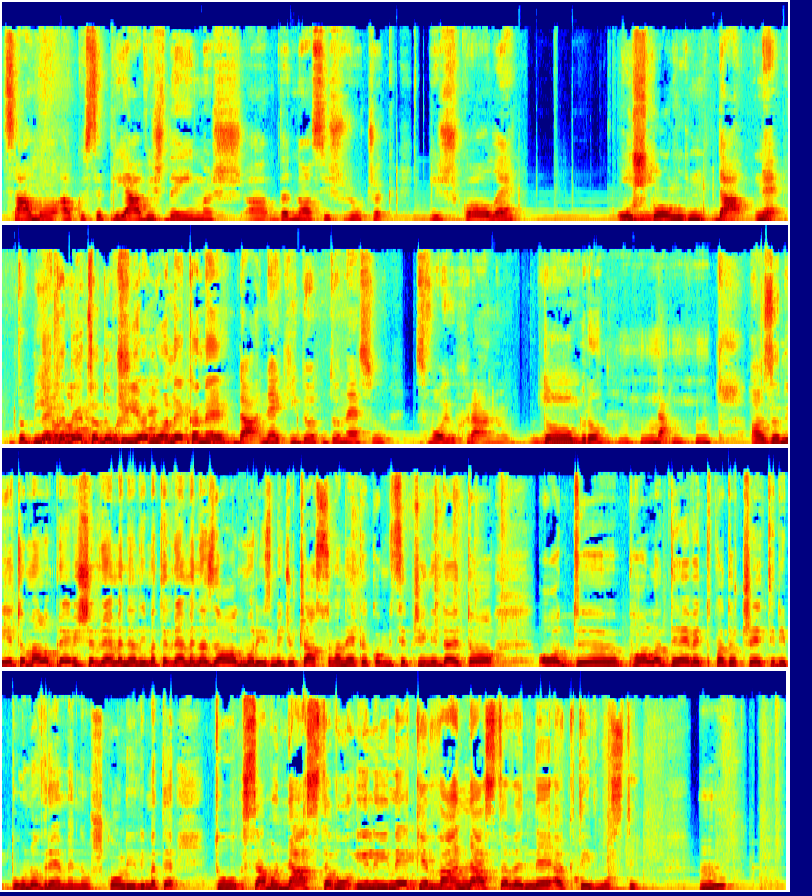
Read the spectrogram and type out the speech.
samo ako se prijaviš da imaš, uh, da nosiš ručak iz škole. U školu? N- Da, ne, dobijamo Neka deca dobijaju, a neka ne. Da, neki do, donesu svoju hranu. I- Dobro. mhm, Da. mhm. A zar nije to malo previše vremena? Ali imate vremena za odmor između časova? Nekako mi se čini da je to od e, pola devet pa do četiri puno vremena u školi. Ili imate tu samo nastavu ili neke van nastavene aktivnosti?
